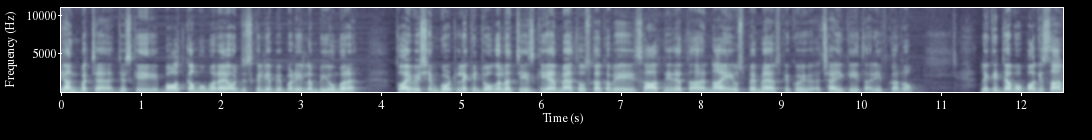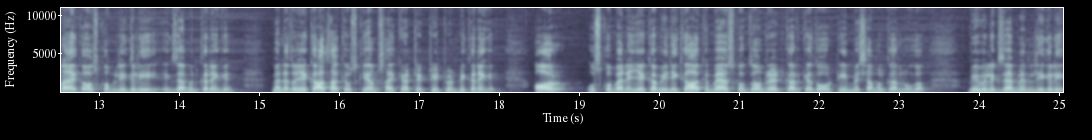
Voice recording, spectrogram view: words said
ینگ بچہ ہے جس کی بہت کم عمر ہے اور جس کے لیے بھی بڑی لمبی عمر ہے۔ تو آئی وش ہم گڈ لیکن جو غلط چیز کی ہے، میں تو اس کا کبھی ساتھ نہیں دیتا، نہ ہی اس پہ میں اس کی کوئی اچھائی کی تعریف کر رہا ہوں۔ لیکن جب وہ پاکستان آئے گا، اس کو ہم لیگلی ایگزامن کریں گے۔ میں نے تو یہ کہا تھا کہ اس کی ہم سائیکیٹرک ٹریٹمنٹ بھی کریں گے۔ اور اس کو میں نے یہ کبھی نہیں کہا کہ میں اس کو ایگزونریٹ کر کے تو ٹیم میں شامل کر لوں گا۔ وی ول ایگزامن لیگلی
